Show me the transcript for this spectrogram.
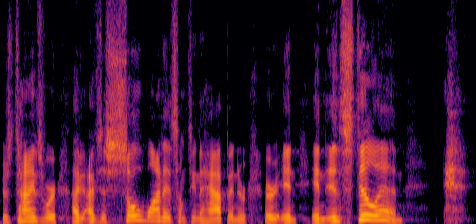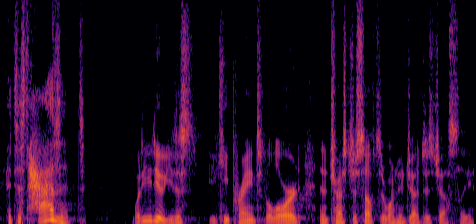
there's times where I've, I've just so wanted something to happen or, or in, in, and still am. It just hasn't. What do you do? You just you keep praying to the Lord and entrust yourself to the one who judges justly.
